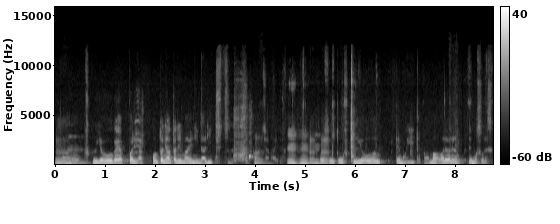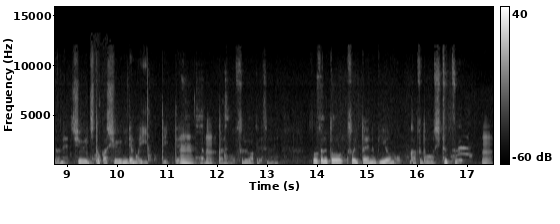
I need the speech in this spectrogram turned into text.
うん。あの副業がやっぱりあ本当に当たり前になりつつあるじゃないですか、うんうんうん。そうすると副業でもいいとか、まあ、我々でもそうですけどね週1とか週2でもいいって言ってうん。雇ったりもするわけですよね。そうするとそういった NPO の活動をしつつうん。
